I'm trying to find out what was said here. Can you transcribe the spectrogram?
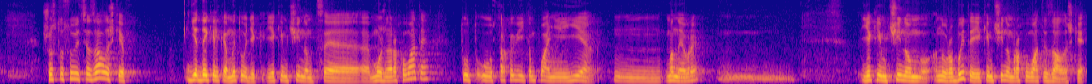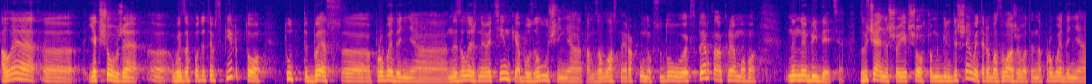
Що стосується залишків, є декілька методик, яким чином це е, можна рахувати. Тут у страховій компанії є маневри, яким чином ну, робити, яким чином рахувати залишки. Але е, якщо вже е, ви заходите в спір, то тут без е, проведення незалежної оцінки або залучення там, за власний рахунок судового експерта окремого не, не обійдеться. Звичайно, що якщо автомобіль дешевий, треба зважувати на проведення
